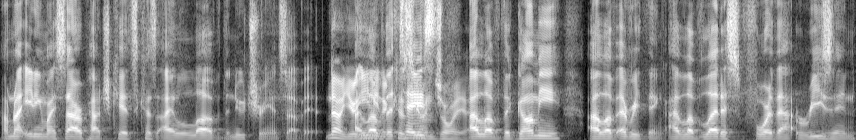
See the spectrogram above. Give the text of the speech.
I'm not eating my Sour Patch Kids because I love the nutrients of it. No, you're I eating love it the 'cause you enjoy it. I love the gummy. I love everything. I love lettuce for that reason,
